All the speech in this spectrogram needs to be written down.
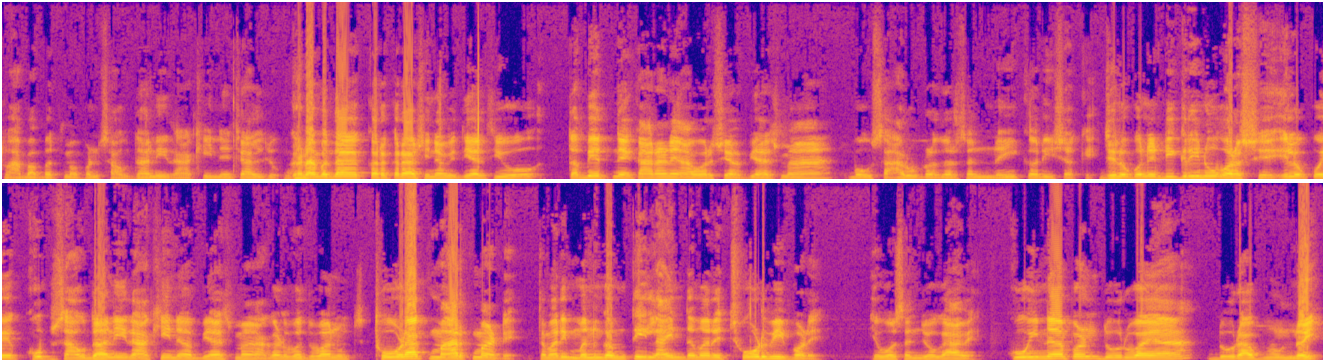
તો આ બાબતમાં પણ સાવધાની રાખીને ચાલજો. ઘણા બધા કર્ક રાશિના વિદ્યાર્થીઓ તબિયતને કારણે આ વર્ષે અભ્યાસમાં બહુ સારું પ્રદર્શન નહીં કરી શકે. જે લોકોને ડિગ્રીનું વર્ષ છે, એ લોકોએ ખૂબ સાવધાની રાખીને અભ્યાસમાં આગળ વધવાનું થોડાક માર્ક માટે તમારી મનગમતી લાઈન તમારે છોડવી પડે, એવો સંજોગ આવે. કોઈના પણ દોરવાયા દોરાવવું નહીં.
